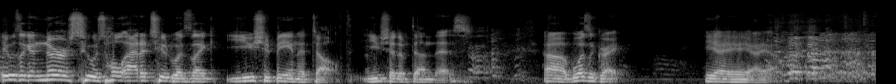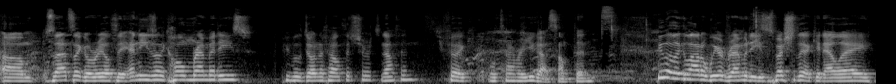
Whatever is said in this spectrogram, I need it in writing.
It was like a nurse whose whole attitude was like, "You should be an adult. You should have done this." Uh, wasn't great. Yeah, yeah, yeah, yeah. Um, so that's like a real thing. Any like home remedies? People who don't have health insurance, nothing. You feel like, old timer, you got something. People have like a lot of weird remedies, especially like in LA.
